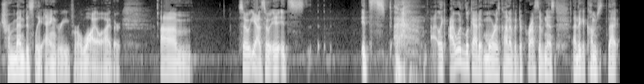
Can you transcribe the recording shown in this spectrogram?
tremendously angry for a while either. Um so yeah, so it, it's it's like I would look at it more as kind of a depressiveness. I think it comes that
